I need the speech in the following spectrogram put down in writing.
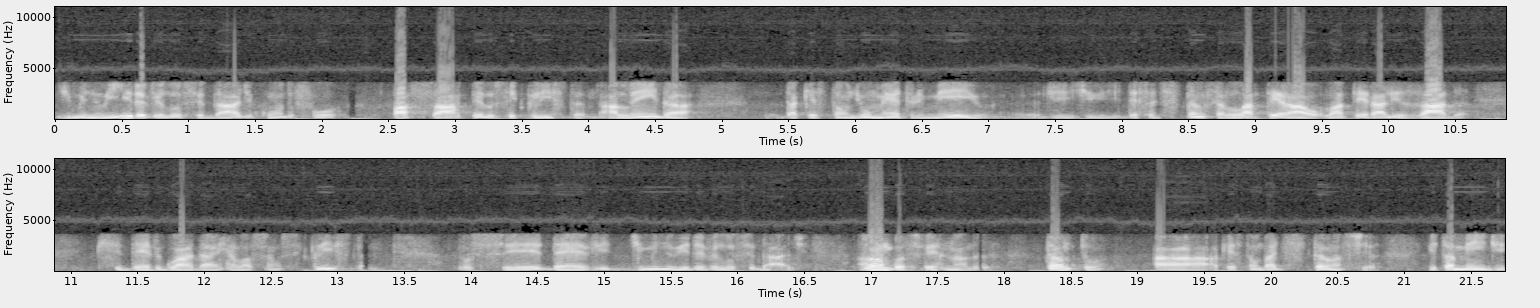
Diminuir a velocidade quando for passar pelo ciclista. Além da, da questão de um metro e meio, de, de, dessa distância lateral, lateralizada, que se deve guardar em relação ao ciclista, você deve diminuir a velocidade. Ambas, Fernanda, tanto a questão da distância e também de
